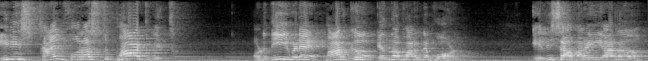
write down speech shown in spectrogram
it time for us to part with അവിടെ നീ ഇവിടെ പാർക്ക് എന്ന് പറഞ്ഞപ്പോൾ എലിസ പറയുകയാണ്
